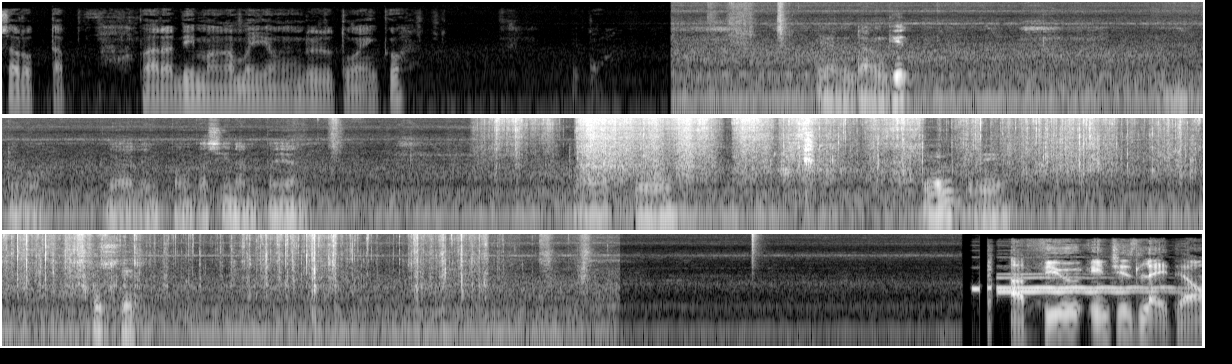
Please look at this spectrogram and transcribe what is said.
sa rooftop para di mangamoy yung lulutuin ko. Ito. Yan, danggit. Ito, galing Pangasinan pa yan. Tapos, siyempre, pusit. A few inches later.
